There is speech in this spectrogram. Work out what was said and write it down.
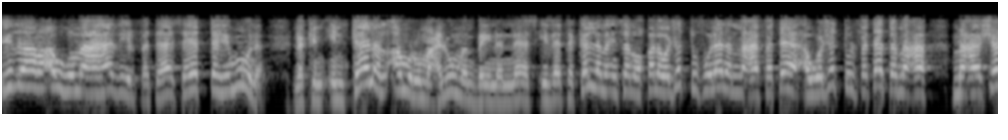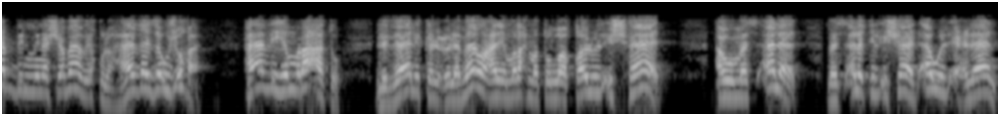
إذا رأوه مع هذه الفتاة سيتهمون. لكن إن كان الأمر معلوما بين الناس إذا تكلم إنسان وقال وجدت فلانا مع فتاة أو وجدت الفتاة مع مع شاب من الشباب يقول هذا زوجها هذه امرأته. لذلك العلماء عليهم رحمة الله قالوا الإشهاد أو مسألة مسألة الإشهاد أو الإعلان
